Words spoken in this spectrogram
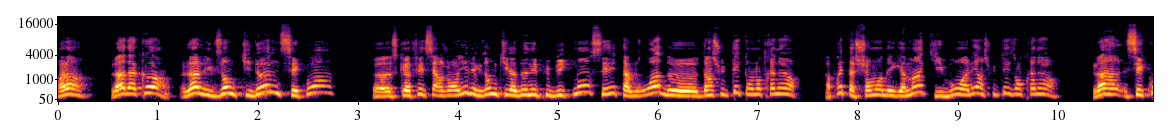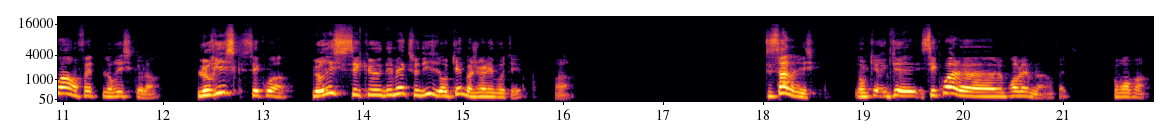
Voilà. Là, d'accord. Là, l'exemple qu'il donne, c'est quoi? Ce qu'a fait Serge Aurier, l'exemple qu'il a donné publiquement, c'est tu as le droit d'insulter ton entraîneur. Après, tu as sûrement des gamins qui vont aller insulter les entraîneurs. Là, c'est quoi, en fait, le risque, là? Le risque, c'est quoi? Le risque, c'est que des mecs se disent, OK, bah, je vais aller voter. Voilà. C'est ça le risque. Donc, c'est quoi le, problème là, en fait? Je comprends pas.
